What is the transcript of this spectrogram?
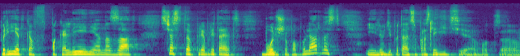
предков, поколения назад. Сейчас это приобретает большую популярность, и люди пытаются проследить э, вот, э,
